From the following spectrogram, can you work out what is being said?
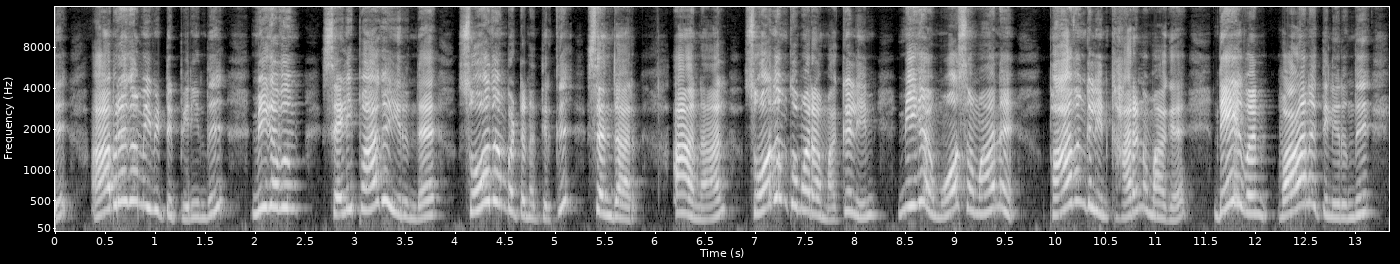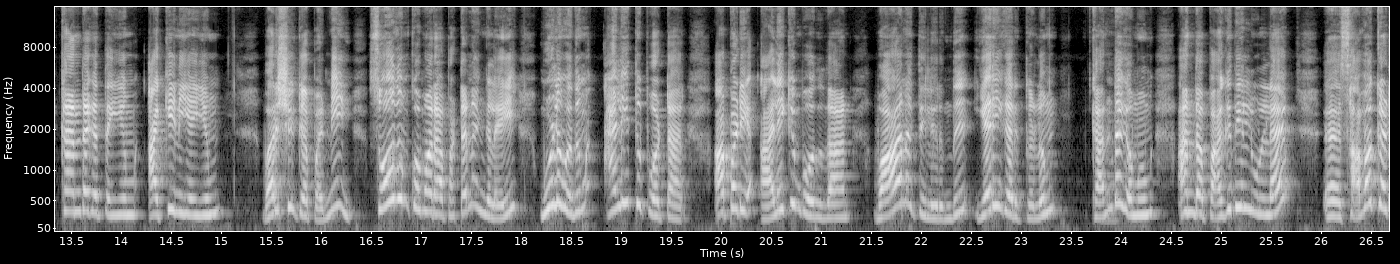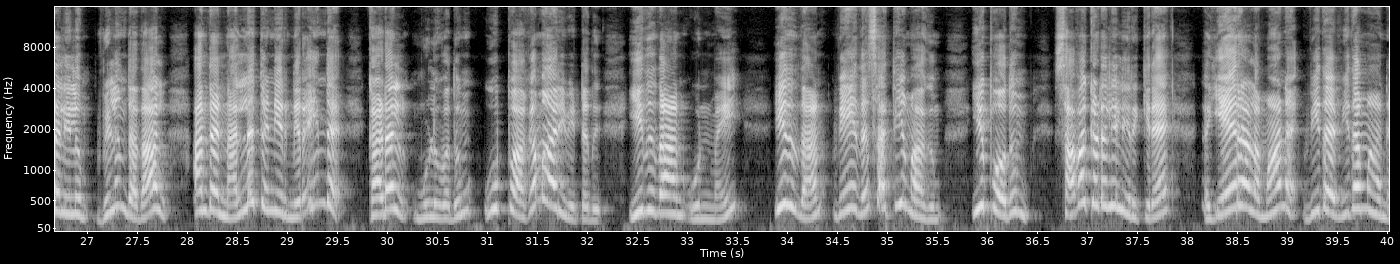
ஆபிரகாமை விட்டு பிரிந்து மிகவும் செழிப்பாக இருந்த சோதம் பட்டணத்திற்கு சென்றார். ஆனால் சோதம் குமாரா மக்களின் மிக மோசமான பாவங்களின் காரணமாக தேவன் வானத்திலிருந்து கந்தகத்தையும் அக்கினியையும் வருஷிக்க பண்ணி சோதம் குமாரா பட்டணங்களை முழுவதும் அழித்து போட்டார். அப்படி அழிக்கும் போதுதான் வானத்திலிருந்து எரிகற்களும் கந்தகமும் அந்த பகுதியில் உள்ள சவக்கடலிலும் விழுந்ததால் அந்த நல்ல தண்ணீர் நிறைந்த கடல் முழுவதும் உப்பாக மாறிவிட்டது. இதுதான் உண்மை. இதுதான் வேத சத்தியமாகும். இப்போதும் சவக்கடலில் இருக்கிற ஏராளமான வித விதமான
